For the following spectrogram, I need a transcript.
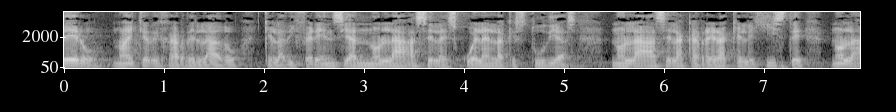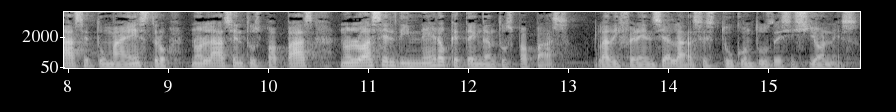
pero no hay que dejar de lado que la diferencia no la hace la escuela en la que estudias, no la hace la carrera que elegiste, no la hace tu maestro, no la hacen tus papás, no lo hace el dinero que tengan tus papás. La diferencia la haces tú con tus decisiones.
